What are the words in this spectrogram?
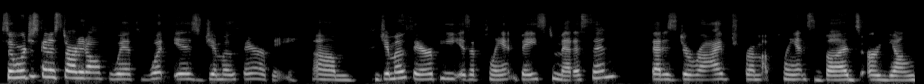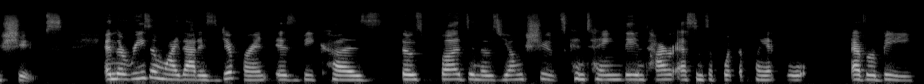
So we're just going to start it off with what is gemmotherapy? Um, gemmotherapy is a plant-based medicine that is derived from a plant's buds or young shoots. And the reason why that is different is because those buds and those young shoots contain the entire essence of what the plant will ever be.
